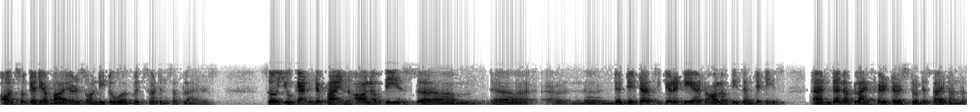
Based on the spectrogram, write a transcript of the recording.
also get your buyers only to work with certain suppliers. So you can define all of these, um, uh, uh, the, the, data security at all of these entities and then apply filters to decide on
